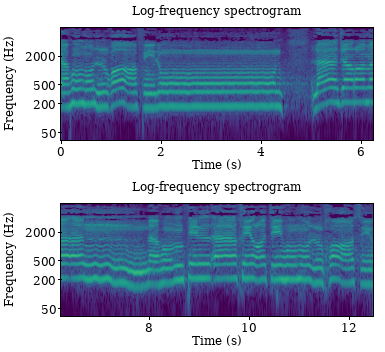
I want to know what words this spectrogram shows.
هم الغافلون. لا جرم أنهم في الآخرة هم الخاسرون.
